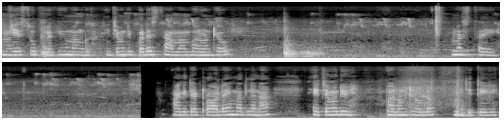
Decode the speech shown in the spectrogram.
म्हणजे सुकलं की मग ह्याच्यामध्ये परत सामान भरून ठेव. मस्त आहे. आणि त्या ट्रॉलायमधलं ना ह्याच्यामध्ये भरून ठेवलं. म्हणजे ते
